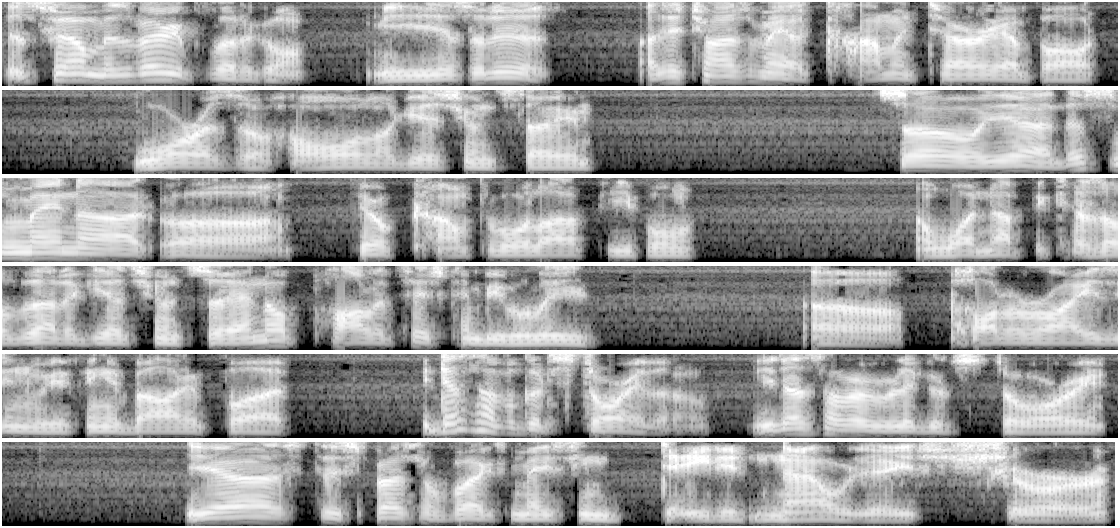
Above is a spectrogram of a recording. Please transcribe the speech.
this film is very political. Yes, it is. I just trying to make a commentary about war as a whole, I guess you would say. So, yeah, this may not uh, feel comfortable a lot of people and whatnot because of that, I guess you can say. I know politics can be really uh, polarizing when you think about it, but it does have a good story, though. It does have a really good story. Yes, the special effects may seem dated nowadays, sure.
